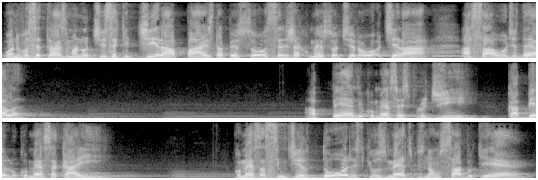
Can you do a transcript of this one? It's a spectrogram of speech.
Quando você traz uma notícia que tira a paz da pessoa, você já começou a tirar, tirar a saúde dela. A pele começa a explodir, cabelo começa a cair, começa a sentir dores que os médicos não sabem o que é,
